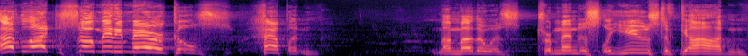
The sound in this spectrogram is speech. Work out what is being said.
I've watched so many miracles happen. My mother was tremendously used of God, and,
